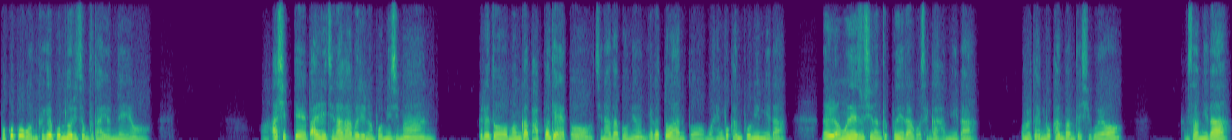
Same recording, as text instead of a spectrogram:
벚꽃 보고 온 그게 봄놀이 전부 다였네요. 어, 아쉽게 빨리 지나가 버리는 봄이지만 그래도 뭔가 바쁘게 또 지나다 보면 이것 또한 또 뭐 행복한 봄입니다. 늘 응원해 주시는 덕분이라고 생각합니다. 오늘도 행복한 밤 되시고요. 감사합니다.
